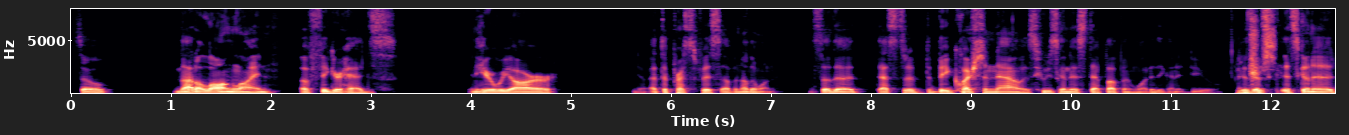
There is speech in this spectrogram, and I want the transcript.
So not a long line of figureheads, and here we are, you know, at the precipice of another one. So the that's the the big question now is who's going to step up and what are they going to do? Because it's it's gonna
